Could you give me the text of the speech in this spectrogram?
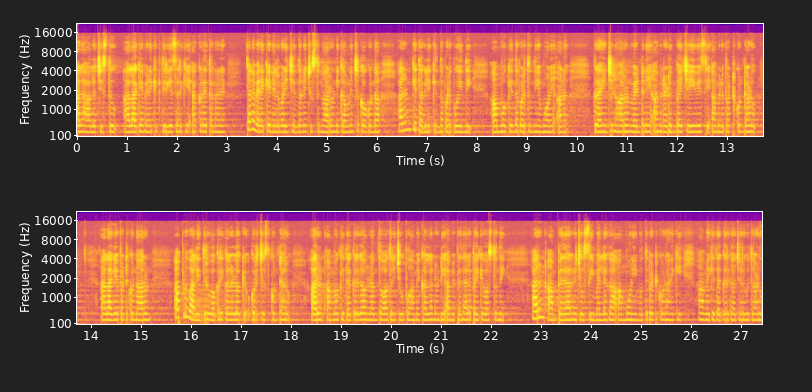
అలా ఆలోచిస్తూ అలాగే వెనక్కి తిరిగేసరికి అక్కడే తన తన వెనకే నిలబడి చంద్రుని చూస్తున్న అరుణ్ని గమనించుకోకుండా అరుణ్కి తగిలి కింద పడిపోయింది. అమ్మో కింద పడుతుందేమో అని అను గ్రహించిన అరుణ్ వెంటనే ఆమె నడుంపై చేయి వేసి ఆమెను పట్టుకుంటాడు. అలాగే పట్టుకున్న అరుణ్ అప్పుడు వాళ్ళిద్దరూ ఒకరి కళ్ళలోకి ఒకరు చూసుకుంటారు. అరుణ్ అమ్మకి దగ్గరగా ఉండడంతో అతని చూపు ఆమె కళ్ళ నుండి ఆమె పెదాలపైకి వస్తుంది. అరుణ్ ఆమె పెదాలను చూసి మెల్లగా అమ్ముని ముద్దు పెట్టుకోవడానికి ఆమెకి దగ్గరగా జరుగుతాడు.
